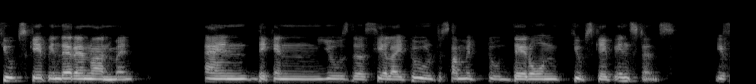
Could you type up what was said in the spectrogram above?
Kubescape in their environment, and they can use the CLI tool to submit to their own Kubescape instance. If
